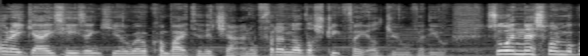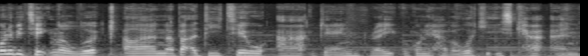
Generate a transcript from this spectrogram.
Alright guys, Hayzink here, welcome back to the channel for another Street Fighter Duel video. So in this one we're going to be taking a look and a bit of detail at Gen, right? We're going to have a look at his kit and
